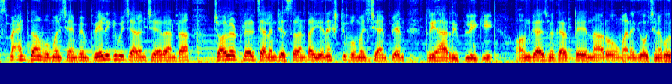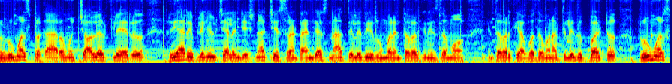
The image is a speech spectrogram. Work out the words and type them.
స్మాక్ డౌన్ ఉమెన్స్ ఛాంపియన్ బేలీకి బి ఛాలెంజ్ చేయరంట. చార్లెట్ ఫ్లేర్ ఛాలెంజ్ చేస్తారంట. ఎన్ఎక్స్టీ ఉమెన్స్ ఛాంపియన్ రిహా రిప్లీకి అవును గాయస్ మీరు కరెక్ట్ అయినారు మనకి వచ్చిన కొన్ని రూమర్స్ ప్రకారం చార్లెట్ ప్లేయర్ రియా రిప్లీకి ఛాలెంజ్ చేసినా చేస్తారంట. అండ్ గాయస్ నాకు తెలియదు ఈ రూమర్ ఎంతవరకు నిజమో ఎంతవరకు అబద్ధమో నాకు తెలియదు బట్ రూమర్స్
